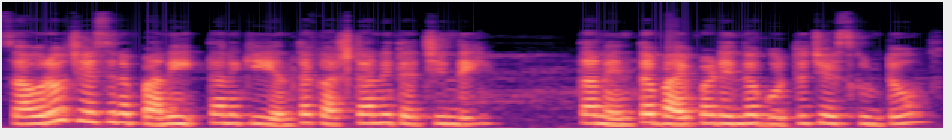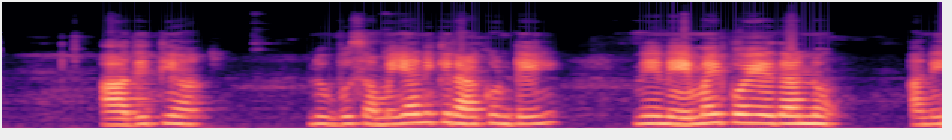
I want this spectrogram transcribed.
సౌరవ్ చేసిన పని తనకి ఎంత కష్టాన్ని తెచ్చింది? తను ఎంత భయపడిందో గుర్తు చేసుకుంటూ ఆదిత్య నువ్వు సమయానికి రాకుంటే నేనేమైపోయేదాన్ను? అని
